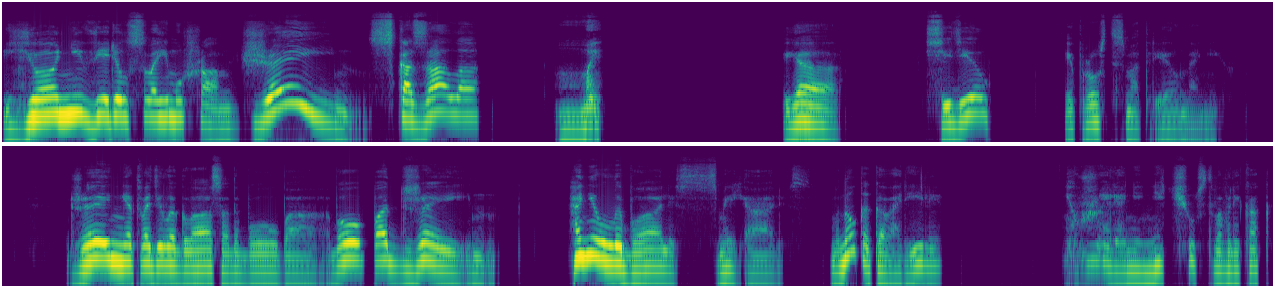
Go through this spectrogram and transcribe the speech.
Я не верил своим ушам. Джейн сказала «мы». Я сидел и просто смотрел на них. Джейн не отводила глаз от Боба, Боб Джейн. Они улыбались, смеялись, много говорили. Неужели они не чувствовали, как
